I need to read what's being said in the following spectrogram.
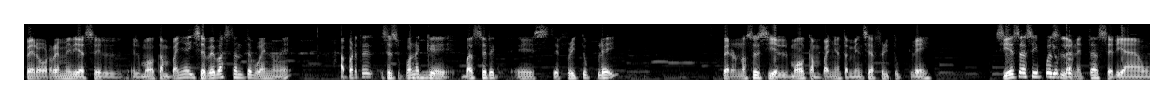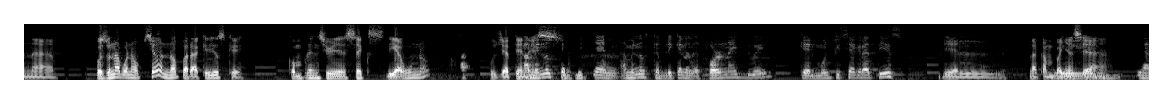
pero Remedy hace el, modo campaña y se ve bastante bueno, ¿eh? Aparte se supone que va a ser este free to play pero no sé si el modo campaña también sea free to play. Si es así, pues la neta sería una pues una buena opción, ¿no? Para aquellos que compren Series X día 1, pues ya tienes a menos que apliquen a menos que apliquen la de Fortnite, güey, que el multi sea gratis. y el la campaña sea la,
